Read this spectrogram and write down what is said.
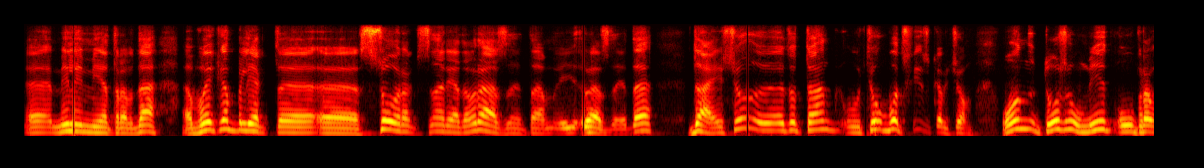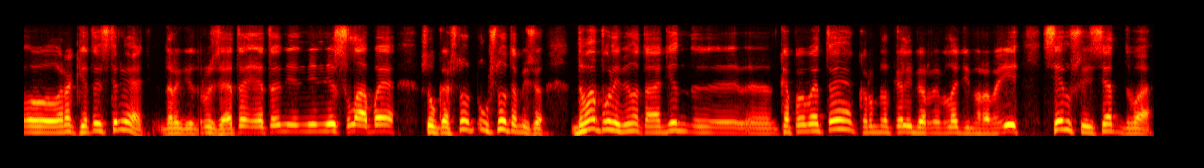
э, миллиметров, да, боекомплект э, 40 снарядов, разные там, разные, да, да, еще э, этот танк, вот фишка в чем, он тоже умеет. Э, ракетой стрелять, дорогие друзья. Это, это не, не, не слабая штука. Что, ну, что там еще? Два пулемета, один э, КПВТ, крупнокалиберный Владимиров, и 7,62.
